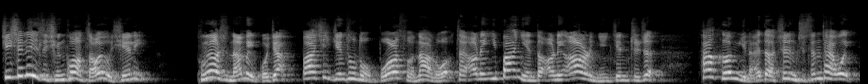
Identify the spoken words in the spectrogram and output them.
其实类似情况早有先例，同样是南美国家，巴西前总统博尔索纳罗在2018年到2022年间执政，他和米莱的政治生态位、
